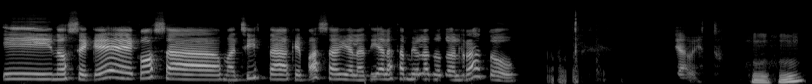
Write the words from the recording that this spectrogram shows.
y no sé qué cosas machistas que pasan y a la tía la están violando todo el rato. Ya ves tú. Ujú.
